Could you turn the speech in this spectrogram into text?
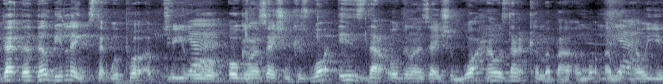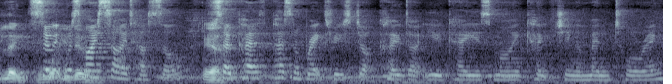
that, that there'll be links that we'll put up to your Yeah. organisation because what is that organisation? What how has that come about and what and Yeah. how are you linked? So it was doing? my side hustle. Yeah. So per- personalbreakthroughs.co.uk is my coaching and mentoring.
